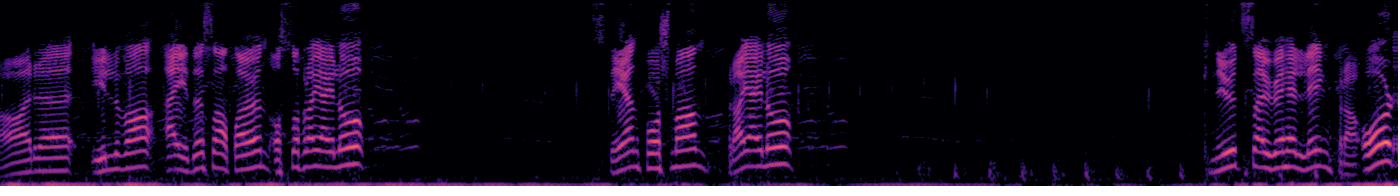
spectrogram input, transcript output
Har uh, Ylva Eide Sataun, også fra Geilo. Sten Forsman fra Geilo. Knut Saue Helling fra Ål.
